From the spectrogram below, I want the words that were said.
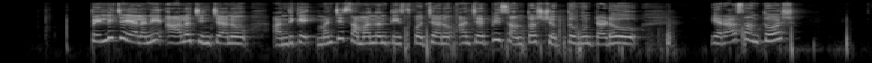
పెళ్ళి చేయాలని ఆలోచించాను. అందుకే మంచి సంబంధం తీసుకొచ్చాను అని చెప్పి సంతోష్ చెప్తూ ఉంటాడు. ఎరా సంతోష్?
